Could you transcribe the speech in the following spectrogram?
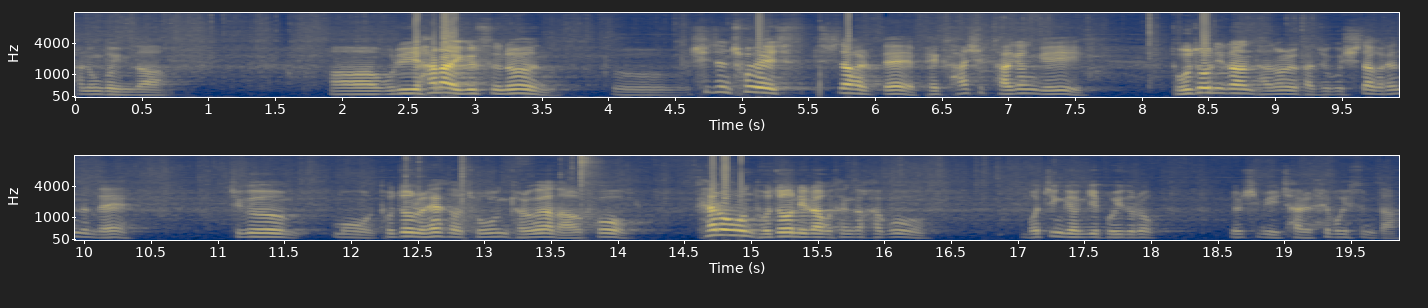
한용동입니다. 어, 우리 하나 이글스는 그 시즌 초에 시- 시작할 때 144경기 도전이라는 단어를 가지고 시작을 했는데 지금 뭐 도전을 해서 좋은 결과가 나왔고 새로운 도전이라고 생각하고 멋진 경기 보이도록 열심히 잘 해보겠습니다.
